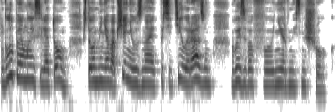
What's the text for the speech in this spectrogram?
Глупая мысль о том, что он меня вообще не узнает, посетила разум, вызвав нервный смешок.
